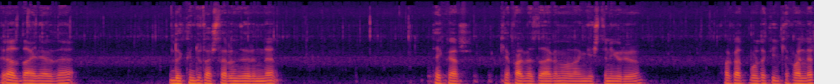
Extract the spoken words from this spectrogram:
Biraz daha ileride döküntü taşların üzerinden tekrar kefal ve zarganaların geçtiğini görüyorum. Fakat buradaki kefaller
